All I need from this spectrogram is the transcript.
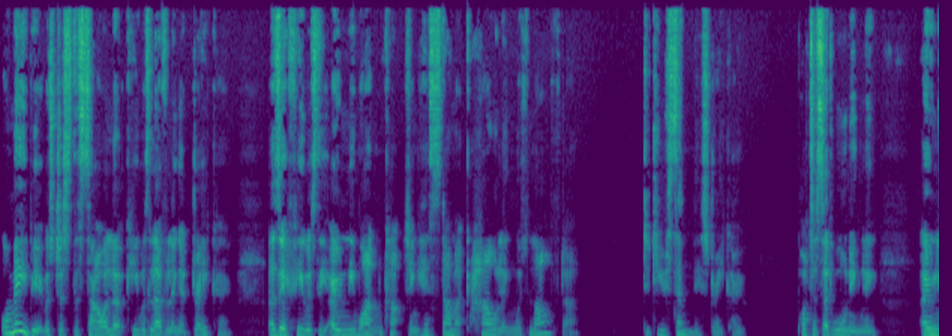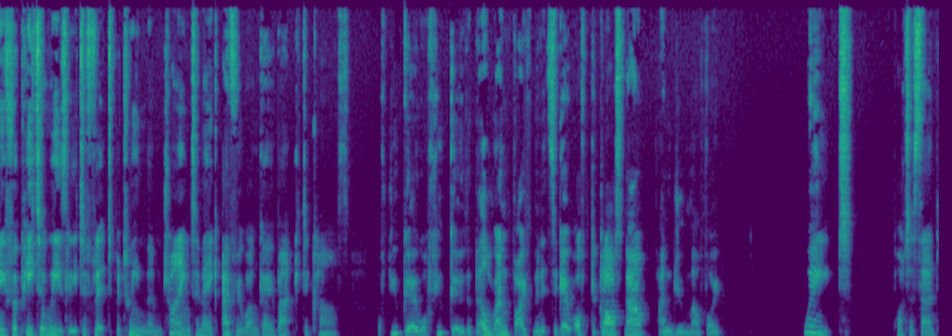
Or maybe it was just the sour look he was levelling at Draco, as if he was the only one clutching his stomach, howling with laughter. Did you send this, Draco? Potter said warningly, only for Peter Weasley to flit between them, trying to make everyone go back to class. Off you go, off you go. The bell rang five minutes ago. Off to class now. And you, Malfoy. Wait, Potter said,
